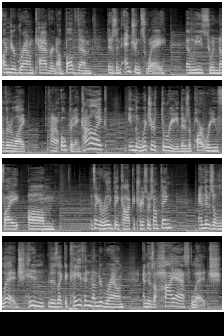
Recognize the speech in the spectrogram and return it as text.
underground cavern. Above them, there's an entranceway that leads to another like kind of opening, kind of like in The Witcher Three. There's a part where you fight. um It's like a really big cockatrice or something, and there's a ledge hidden. There's like the cave hidden underground, and there's a high ass ledge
